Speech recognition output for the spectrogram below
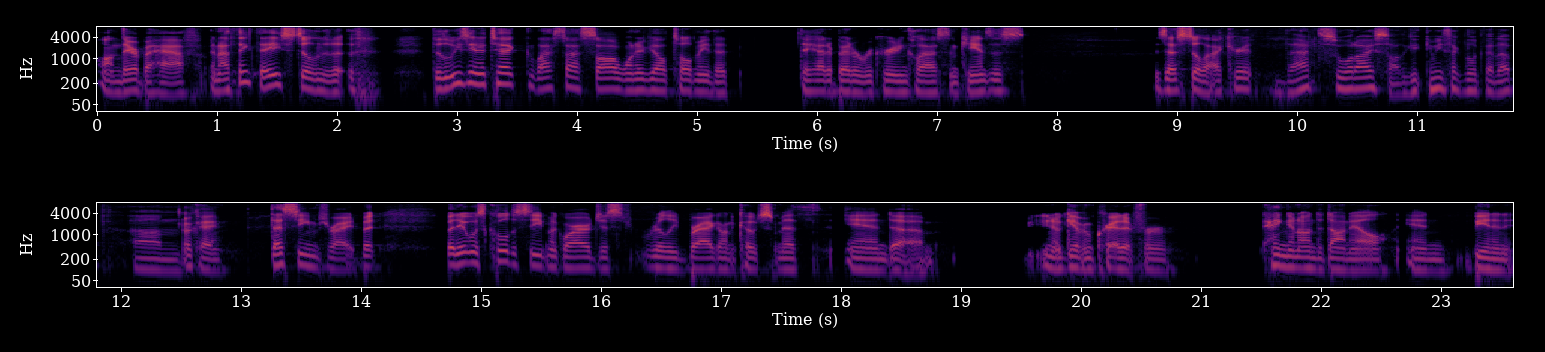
on their behalf. And I think they still ended up, the Louisiana Tech, last I saw, one of y'all told me that they had a better recruiting class than Kansas. Is that still accurate? That's what I saw. Give me a second to look that up. Um, Okay, that seems right. But but it was cool to see McGuire just really brag on Coach Smith and um, you know give him credit for hanging on to Donnell and being an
